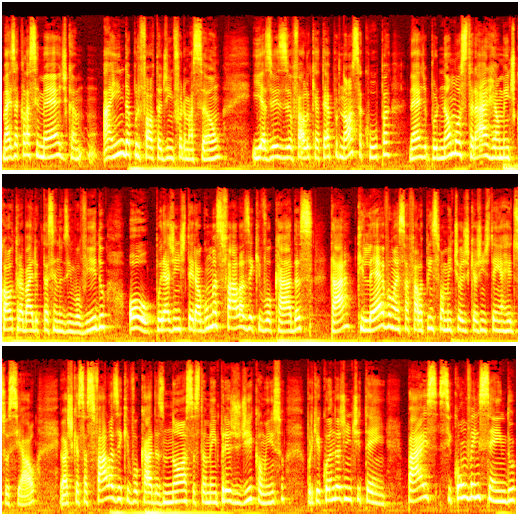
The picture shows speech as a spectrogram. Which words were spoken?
mas a classe médica, ainda por falta de informação, e às vezes eu falo que até por nossa culpa, né, por não mostrar realmente qual o trabalho que está sendo desenvolvido, ou por a gente ter algumas falas equivocadas, tá? Que levam essa fala, principalmente hoje que a gente tem a rede social. Eu acho que essas falas equivocadas nossas também prejudicam isso, porque quando a gente tem pais se convencendo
